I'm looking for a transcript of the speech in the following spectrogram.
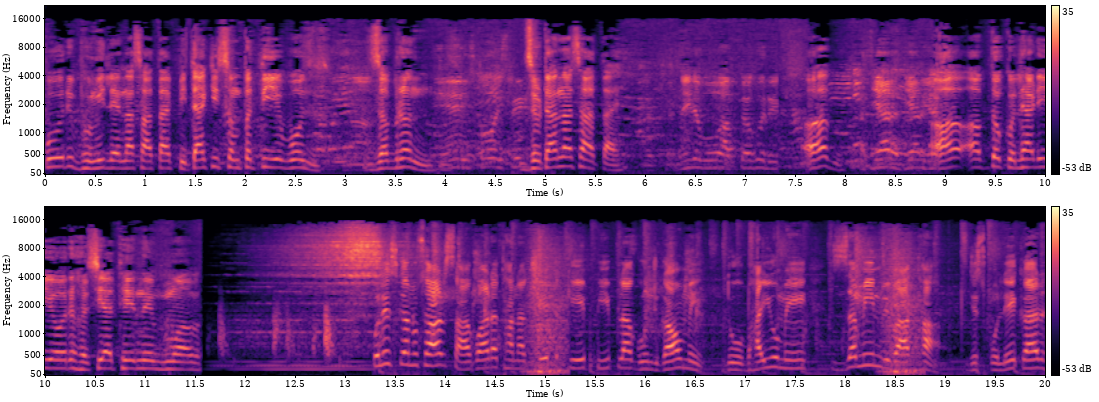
पूरी भूमि लेना चाहता है पिता की संपत्ति है वो जबरन जुटाना चाहता है। नहीं तो वो आपका कोई अब हथियार हथियार अब अब तो कुल्हाड़ी और हसिया थे ने पुलिस के अनुसार सागवाड़ा थाना क्षेत्र के पीपला गुंज गाँव में दो भाइयों में ज़मीन विवाद था, जिसको लेकर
